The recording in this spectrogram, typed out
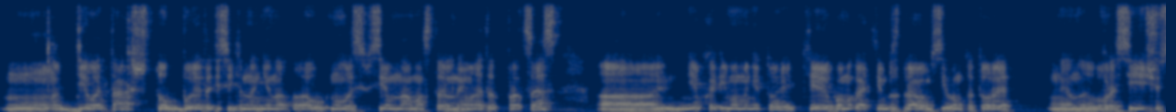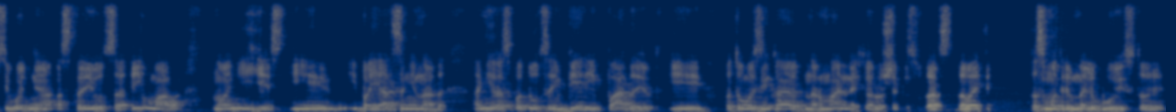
делать так, чтобы это действительно не аукнулось всем нам остальным. Этот процесс э, необходимо мониторить, э, помогать тем здравым силам, которые в России еще сегодня остаются. Их мало, но они есть. И, и бояться не надо. Они распадутся. Империи падают, и потом возникают нормальные, хорошие государства. Давайте посмотрим на любую историю.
